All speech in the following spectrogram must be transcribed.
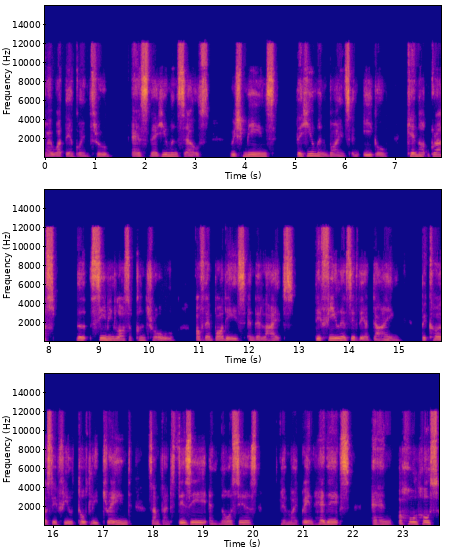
by what they are going through as their human selves which means the human minds and ego cannot grasp the seeming loss of control of their bodies and their lives. They feel as if they are dying because they feel totally drained, sometimes dizzy and nauseous, and migraine headaches, and a whole host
